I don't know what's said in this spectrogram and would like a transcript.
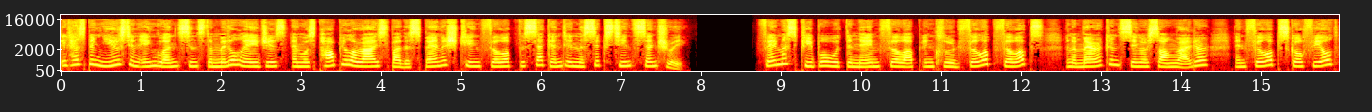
It has been used in England since the Middle Ages and was popularized by the Spanish King Philip II in the 16th century. Famous people with the name Philip include Phillip Phillips, an American singer-songwriter, and Philip Schofield,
